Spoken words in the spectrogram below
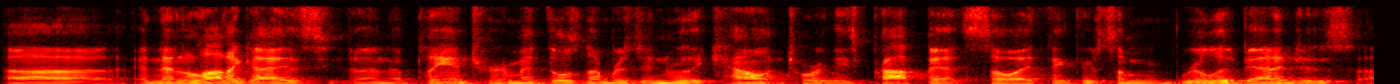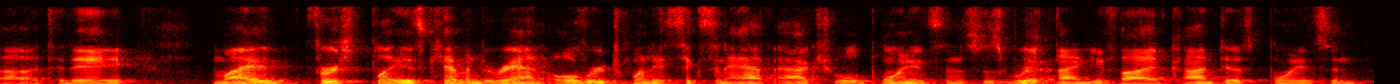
Uh, and then a lot of guys in the play-in tournament, those numbers didn't really count toward these prop bets. So I think there's some real advantages uh, today. My first play is Kevin Durant over 26 and a half actual points, and this is worth yeah. 95 contest points. And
